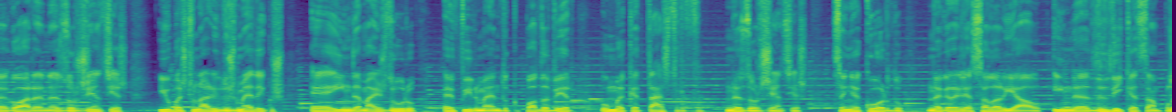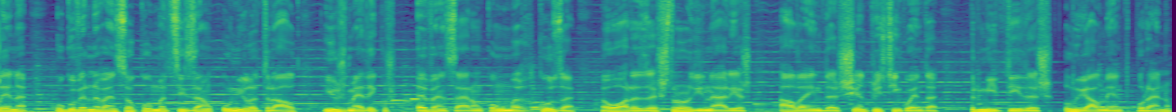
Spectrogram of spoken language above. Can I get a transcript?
agora nas urgências e o bastonário dos médicos é ainda mais duro, afirmando que pode haver uma catástrofe nas urgências. Sem acordo na grelha salarial e na dedicação plena, o governo avançou com uma decisão unilateral e os médicos avançaram com uma recusa a horas extraordinárias, além das 150 permitidas legalmente por ano.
